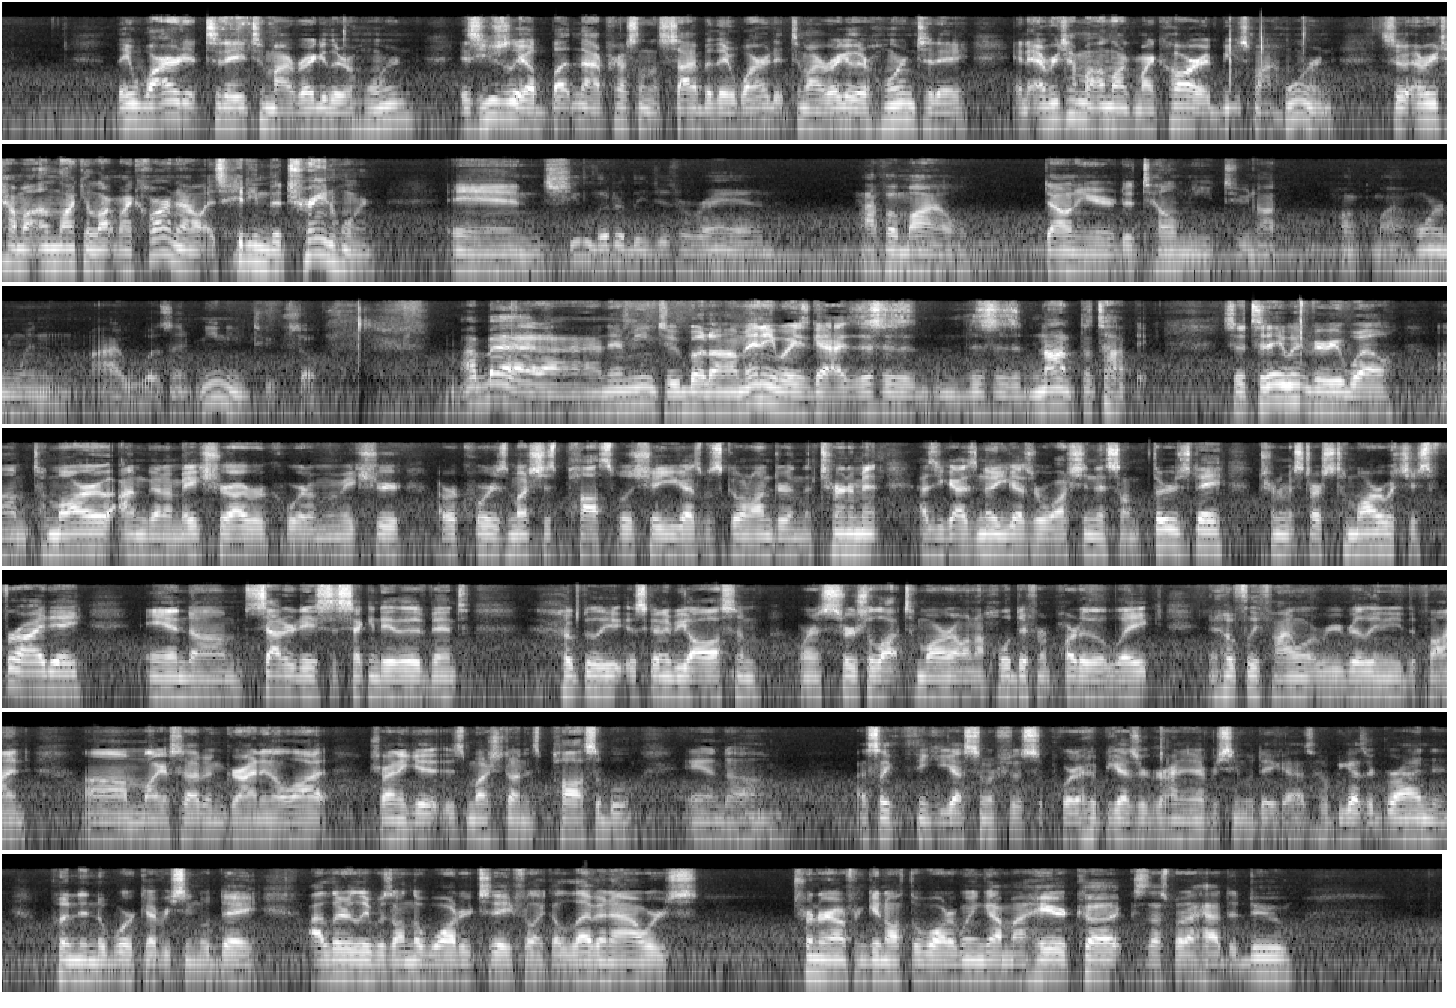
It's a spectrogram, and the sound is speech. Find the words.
They wired it today to my regular horn. It's usually a button that I press on the side, but they wired it to my regular horn today. And every time I unlock my car, it beats my horn. So every time I unlock and lock my car now, it's hitting the train horn. And she literally just ran half a mile down here to tell me to not honk my horn when I wasn't meaning to. So my bad. I, I didn't mean to. But um, anyways, guys, this is this is not the topic. So today went very well. Um, tomorrow I'm gonna make sure I record. I'm gonna make sure I record as much as possible to show you guys what's going on during the tournament. As you guys know, you guys are watching this on Thursday. Tournament starts tomorrow, which is Friday, and um, Saturday is the second day of the event. Hopefully it's going to be awesome. We're going to search a lot tomorrow on a whole different part of the lake and hopefully find what we really need to find. Um, like I said, I've been grinding a lot, trying to get as much done as possible. And um, I just like to thank you guys so much for the support. I hope you guys are grinding every single day, guys. I hope you guys are grinding, putting into work every single day. I literally was on the water today for like 11 hours. Turned around from getting off the water, and got my hair cut because that's what I had to do.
